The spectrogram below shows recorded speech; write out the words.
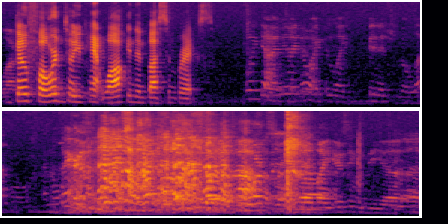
the ladder. Go forward until you can't walk and then bust some bricks. Well, yeah, I mean, I know I can like finish the level. I'm aware of that. So by using the, uh,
